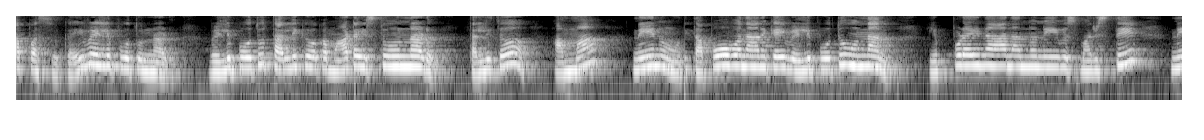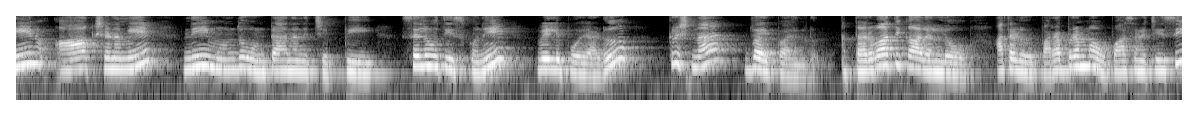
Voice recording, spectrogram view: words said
తపస్సుకై వెళ్ళిపోతున్నాడు. వెళ్ళిపోతూ తల్లికి ఒక మాట ఇస్తూ ఉన్నాడు. తల్లితో అమ్మ నేను తపోవనానికై వెళ్ళిపోతూ ఉన్నాను. ఎప్పుడైనా నన్ను నీవు స్మరిస్తే నేను ఆ క్షణమే నీ ముందు ఉంటానని చెప్పి సెలవు తీసుకొని వెళ్ళిపోయాడు కృష్ణ ద్వైపాయనుడు. తర్వాతి కాలంలో అతడు పరబ్రహ్మ ఉపాసన చేసి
